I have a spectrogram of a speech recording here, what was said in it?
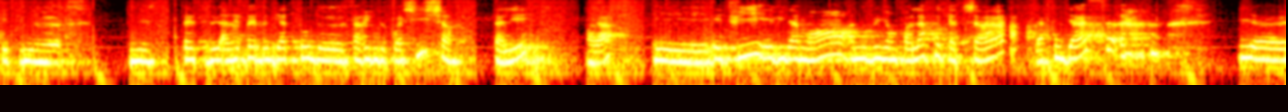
qui est une, espèce de, un espèce de gâteau de farine de pois chiche salé. Voilà. Et, puis, évidemment, n'oublions pas la focaccia, la fougasse, qui euh,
